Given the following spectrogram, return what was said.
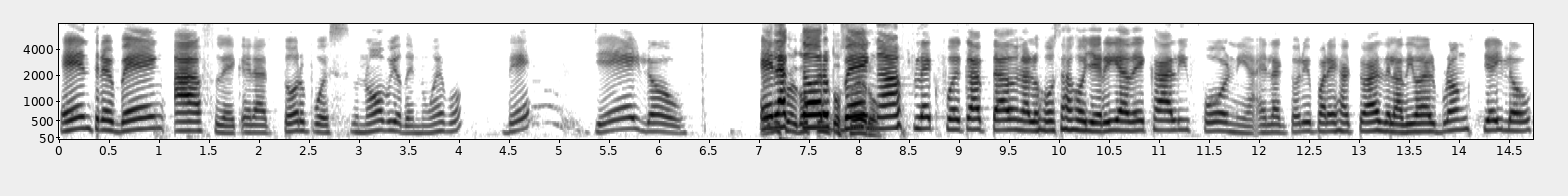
entre Ben Affleck, el actor, pues, novio de nuevo, de J-Lo. El actor 2.0. Ben Affleck fue captado en la lujosa joyería de California. El actor y pareja actual de la diva del Bronx, J-Lo,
